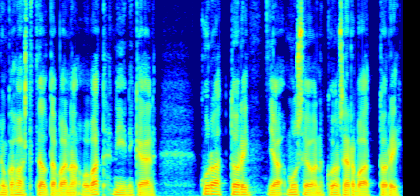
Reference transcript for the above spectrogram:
jonka haastateltavana ovat niin ikään – kuraattori ja museon konservaattori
